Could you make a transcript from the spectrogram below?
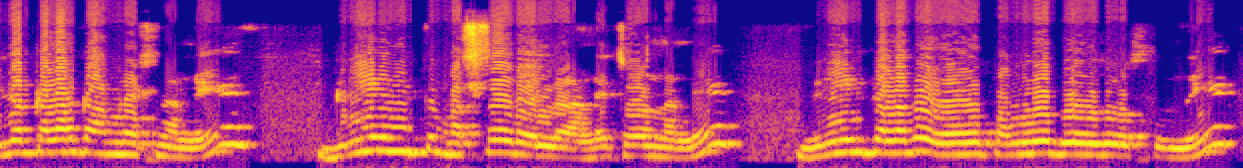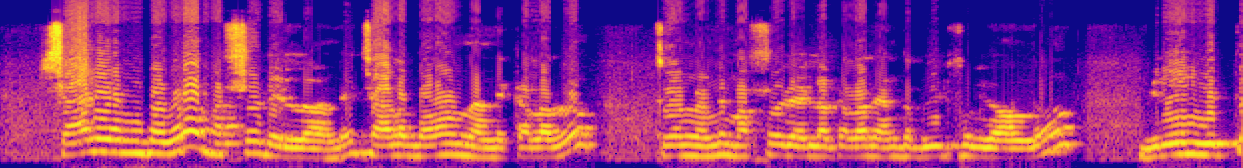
ఇదొక కలర్ కాంబినేషన్ అండి. గ్రీన్ విత్ మస్టర్డ్ ఎల్లో అండి చూడండి గ్రీన్ కలర్ పళ్ళు బ్లౌజ్ వస్తుంది. శారీ అంతా కూడా మస్టర్డ్ ఎల్లో అండి. చాలా బాగుందండి కలర్ చూడండి మస్టర్డ్ ఎల్లో కలర్ ఎంత బ్యూటిఫుల్గా ఉందో. గ్రీన్ విత్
